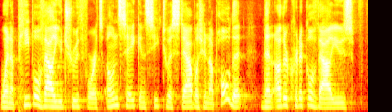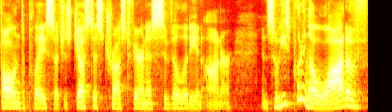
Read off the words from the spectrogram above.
When a people value truth for its own sake and seek to establish and uphold it, then other critical values fall into place, such as justice, trust, fairness, civility, and honor. And so he's putting a lot of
